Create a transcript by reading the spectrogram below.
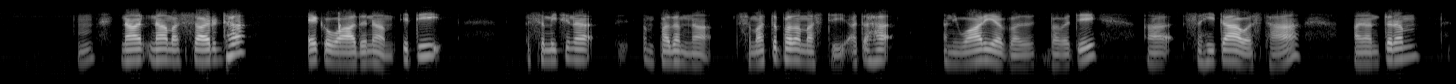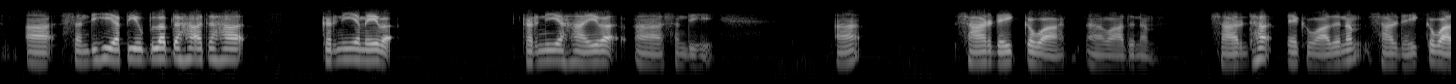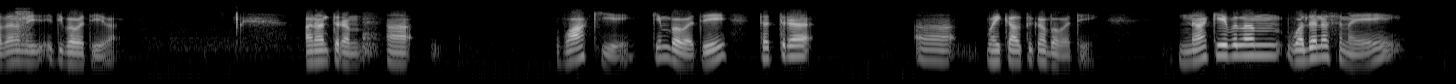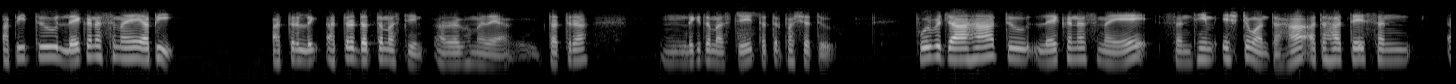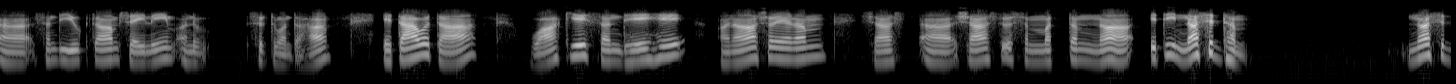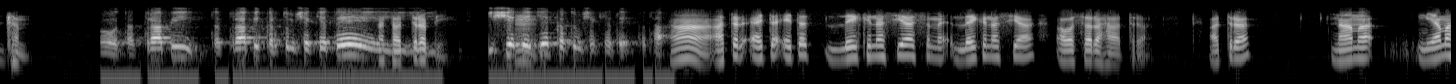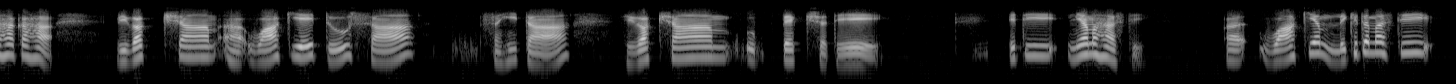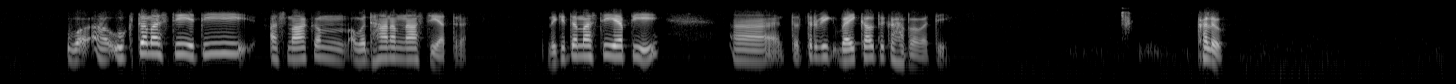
ना, नाम सार्ध एकवादनम् इति समीचीनं पदं न समस्तपदम् अस्ति। अतः अनिवार्य भव भवति संहितावस्था। अनन्तरं सन्धिः अपि उपलब्धः अतः करणीयमेव। करणीयः एव सन्धिः। सार्धैकवा वादनं। सार्ध एकवादनं, सार्धैकवादनम् इति भवति एव। अनन्तरं वाक्ये किं भवति? तत्र वैकल्पिकः भवति। न केवलं वदनसमये अपि तु लेखनसमये अपि अत्र अत्र दत्तमस्ति रघुमहोदय। तत्र लिखितमस्ति, तत्र पश्यतु। पूर्वजाः तु लेखनसमये सन्धिम् इष्टवन्तः, अतः ते सन् सन्धियुक्तां शैलीम् अनुसृतवन्तः। एतावता वाक्ये सन्धेः अनाश्रयणं शास् शास्त्रसम्मतं न इति न सिद्धं न सिद्धं ओ तत्रापि तत्रापि कर्तुं शक्यते तत्रापि। इष्यते हम्म। चेत् कर्तुं शक्यते तथा। हा अत्र एत एतत् लेखनस्य समय लेखनस्य अवसरः अत्र। अत्र नाम नियमः कः? विवक्षां वाक्ये तु सा संहिता विवक्षाम् उपेक्षते इति नियमः अस्ति। वाक्यं लिखितमस्ति उक्तमस्ति इति अस्माकम् अवधानं नास्ति अत्र। लिखितमस्ति अपि तत्र वि, वैकल्पिकः भवति। खलु?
